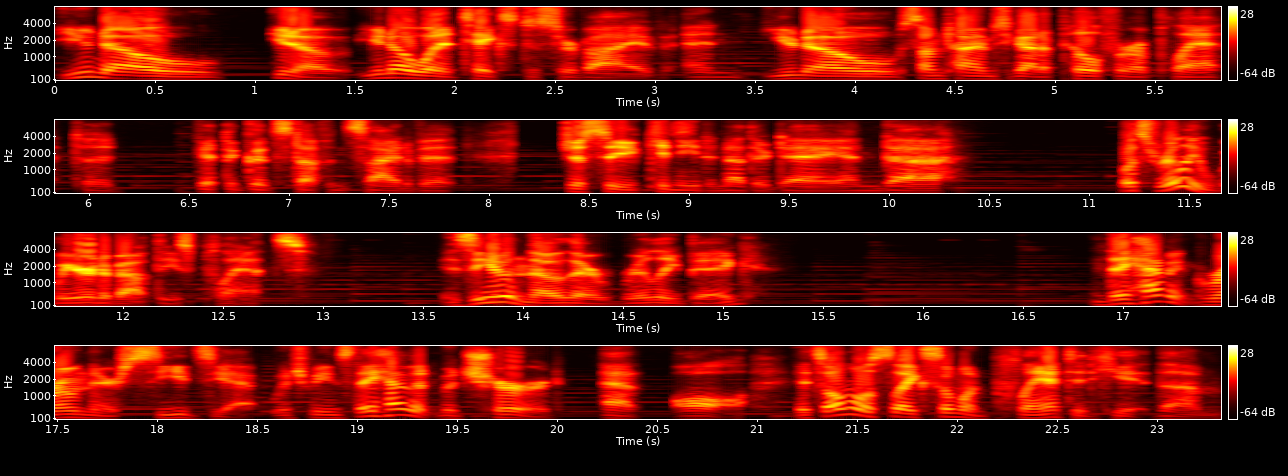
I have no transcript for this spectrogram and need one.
you know, you know, you know what it takes to survive, and you know sometimes you got to pilfer a plant to get the good stuff inside of it, just so you can eat another day. And uh, what's really weird about these plants is even though they're really big, they haven't grown their seeds yet, which means they haven't matured at all. It's almost like someone planted he- them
